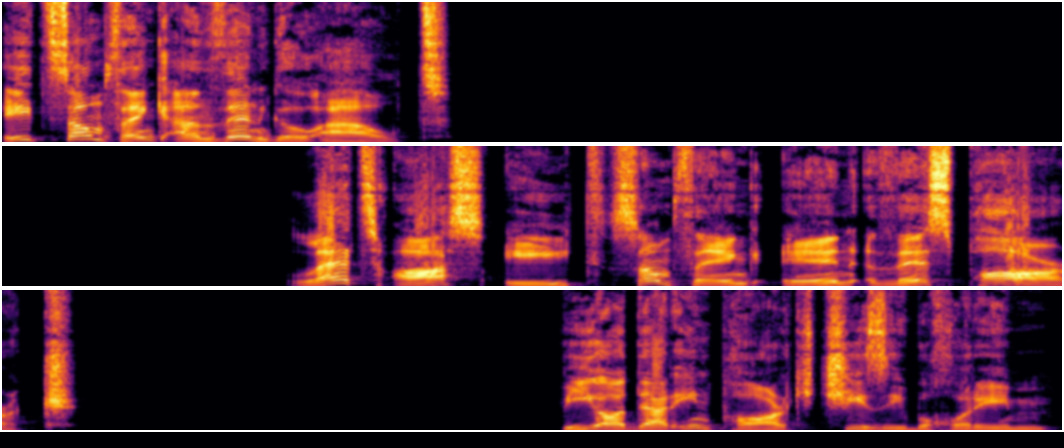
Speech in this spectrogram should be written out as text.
Eat something and then go out. Let us eat something in this park. بیا در این پارک چیزی بخوریم.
